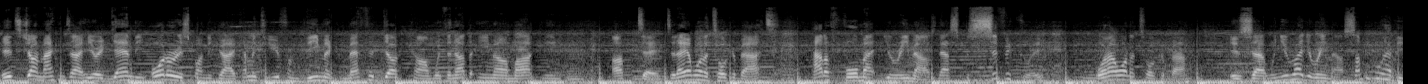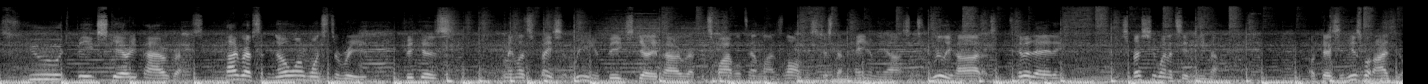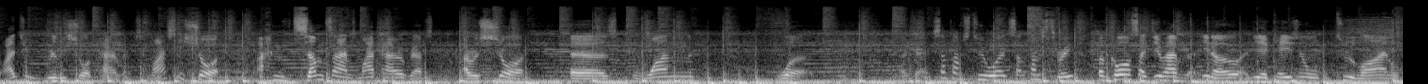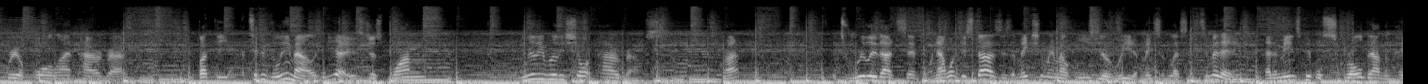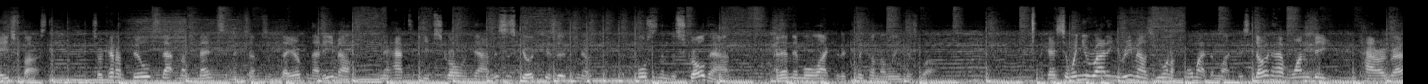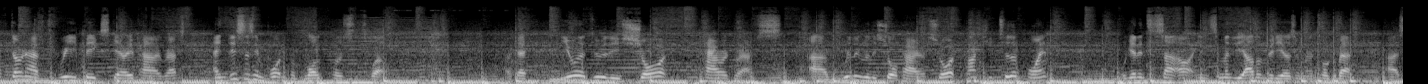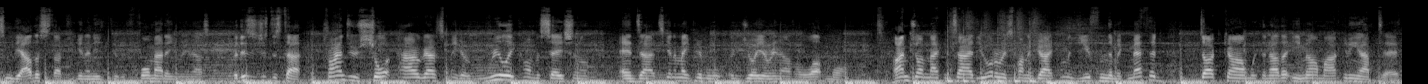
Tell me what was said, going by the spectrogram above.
It's John McIntyre here again, the autoresponder guy, coming to you from themcmethod.com with another email marketing update. Today I want to talk about how to format your emails. Now, specifically, what I want to talk about is uh, when you write your emails, some people have these huge, big, scary paragraphs. Paragraphs that no one wants to read because, I mean, let's face it, reading a big, scary paragraph that's five or ten lines long is just a pain in the ass. It's really hard, it's intimidating, especially when it's in email. Okay, so here's what I do. I do really short paragraphs. I say short, I mean sometimes my paragraphs are as short as one word. Okay, sometimes two words, sometimes three. Of course, I do have, you know, the occasional two line or three or four line paragraph. But the typical email, yeah, is just one really, really short paragraphs, right? It's really that simple. Now, what this does is it makes your email easier to read, it makes it less intimidating, and it means people scroll down the page faster. So it kind of builds that momentum in terms of they open that email and they have to keep scrolling down. This is good because it, you know, forces them to scroll down, and then they're more likely to click on the link as well. Okay, so when you're writing your emails, you want to format them like this. Don't have one big paragraph, don't have three big scary paragraphs, and this is important for blog posts as well. Okay, you want to do these short paragraphs, uh, really, really short paragraphs, short, punchy, to the point. We'll get into some, uh, in some of the other videos. I'm going to talk about uh, some of the other stuff you're going to need to do with formatting your emails. But this is just a start. Try and do short paragraphs, make it really conversational, and uh, it's going to make people enjoy your emails a lot more. I'm John McIntyre, the autoresponder guy, coming to you from the McMethod.com with another email marketing update.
